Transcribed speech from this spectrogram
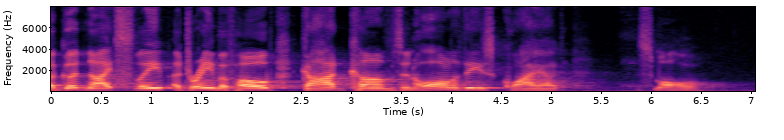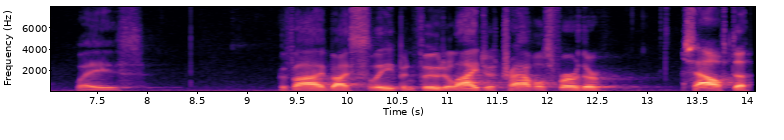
a good night's sleep, a dream of hope. God comes in all of these quiet, small ways. Revived by sleep and food, Elijah travels further south to,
